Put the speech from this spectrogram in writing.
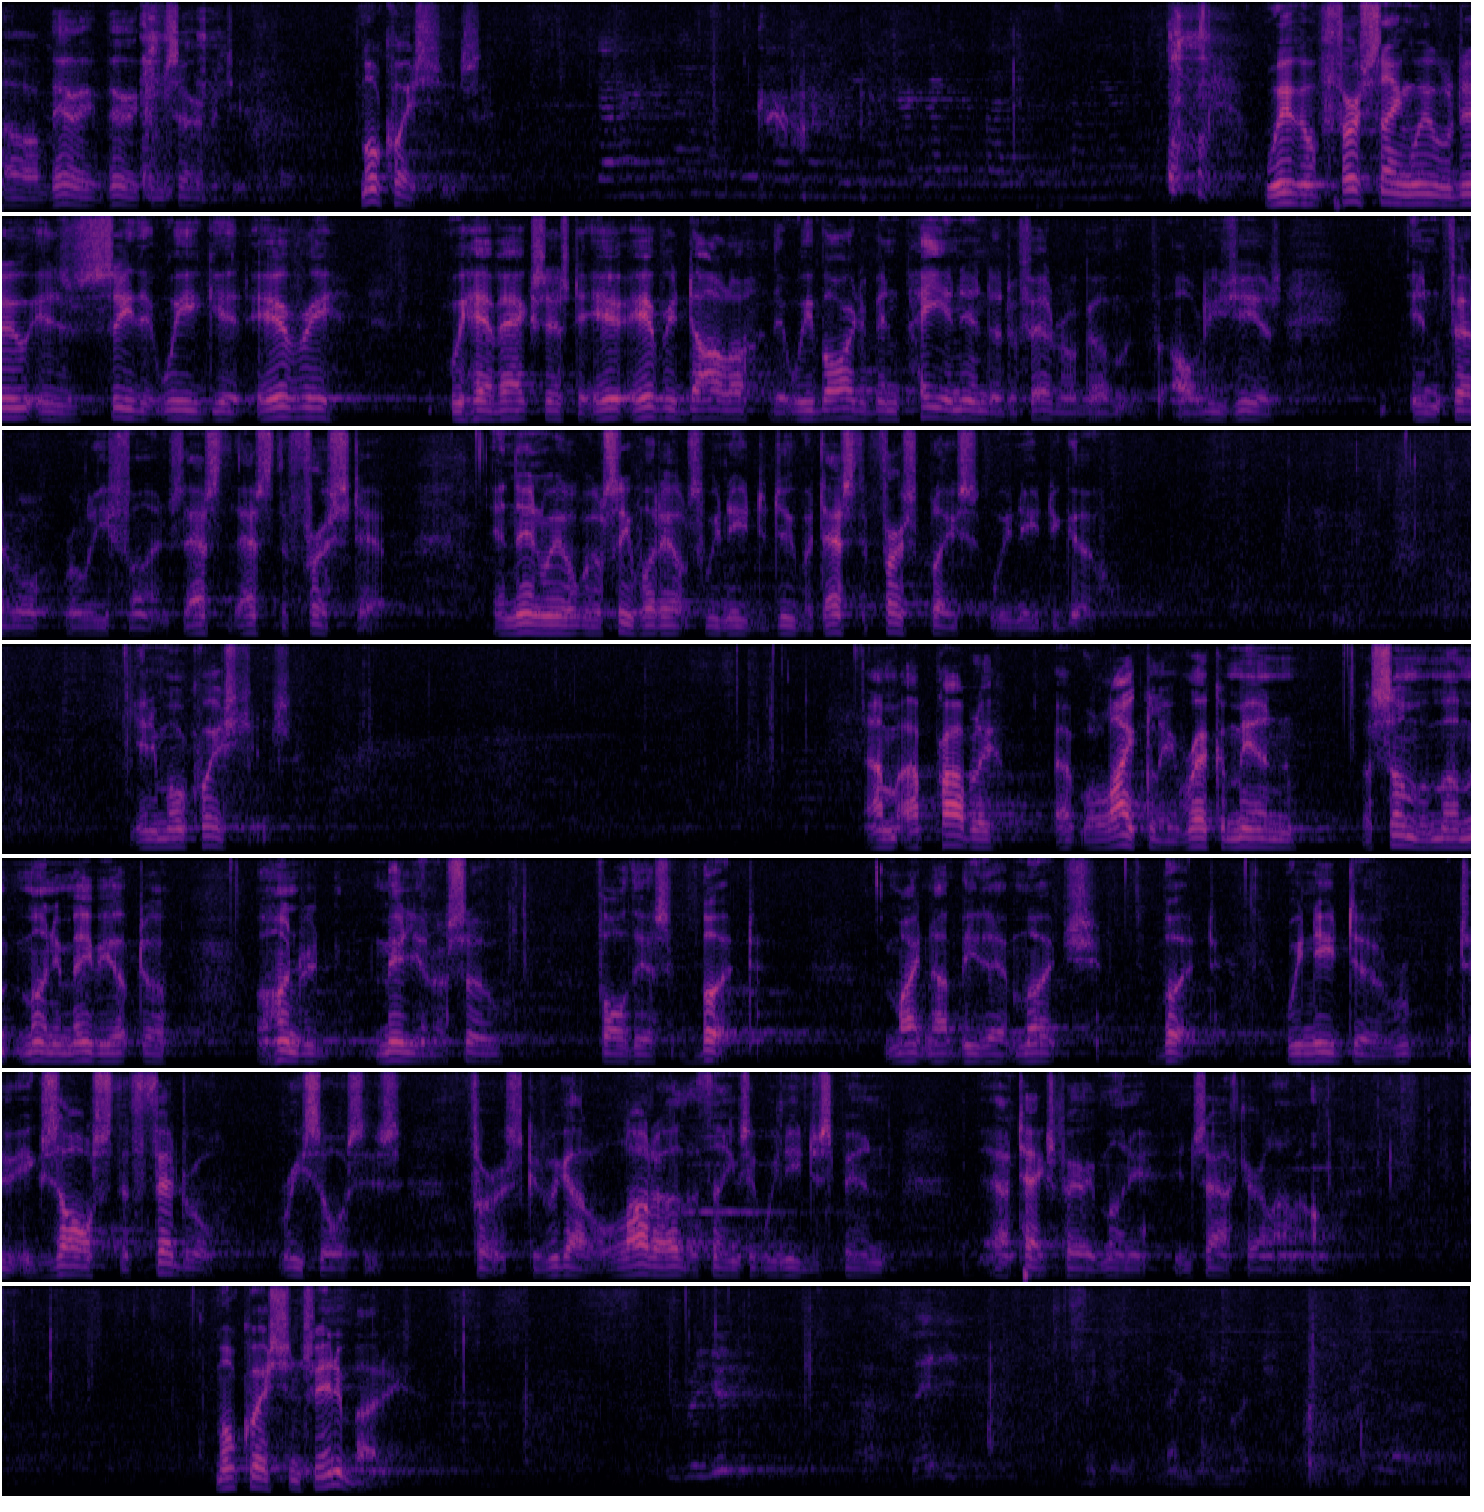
uh, very, very conservative. More questions? We, go- first thing we will do is see that we get every, we have access to every dollar that we've already been paying into the federal government for all these years in federal relief funds. That's, that's the first step. And then we'll, we'll see what else we need to do, but that's the first place we need to go. Any more questions? I'm, I probably, uh, will likely recommend a sum of mon- money, maybe up to a hundred million or so for this, but it might not be that much, but we need to, to exhaust the federal resources first, because we got a lot of other things that we need to spend our taxpayer money in South Carolina on. More questions for anybody?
